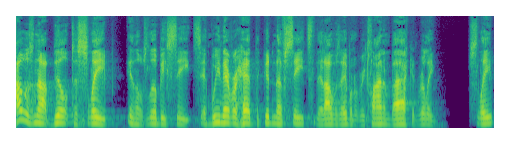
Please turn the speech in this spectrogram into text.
I was not built to sleep in those little bitty seats, and we never had the good enough seats that I was able to recline them back and really sleep.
